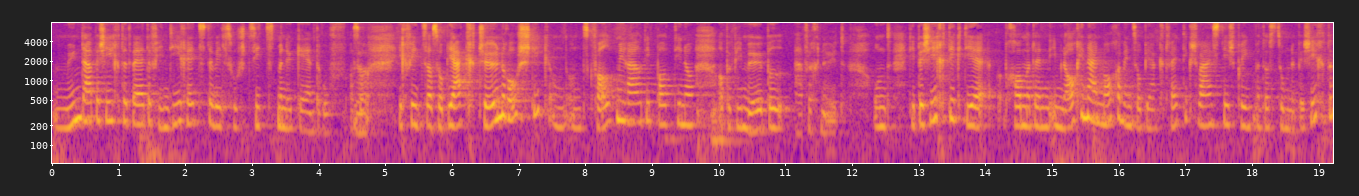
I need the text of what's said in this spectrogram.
müssen auch beschichtet werden, finde ich jetzt, weil sonst sitzt man nicht gerne drauf. Also Ja. ich finde es als Objekt schön rostig und, und es gefällt mir auch, die Patina, aber bei Möbel einfach nicht. Und die Beschichtung, die kann man dann im Nachhinein machen, wenn das Objekt fertig geschweißt ist, bringt man das zu einem Beschichter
